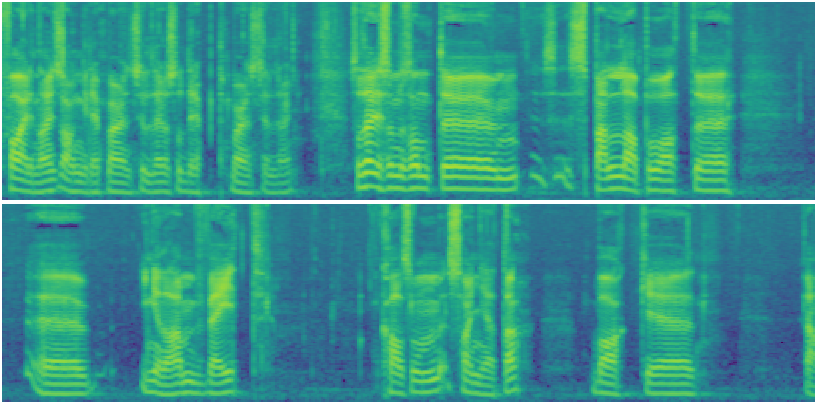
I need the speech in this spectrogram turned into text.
faren hans angrep Marion Silder, og så drept Marion Silder. Så det er liksom et sånt ø, s- spill på at ø, ø, ingen av dem vet hva som er sannheten bak, ja,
